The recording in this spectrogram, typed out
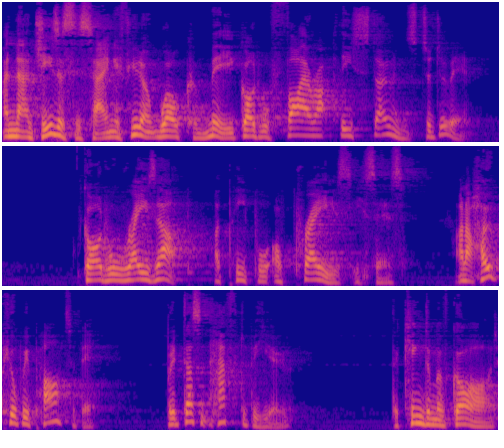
And now Jesus is saying, If you don't welcome me, God will fire up these stones to do it. God will raise up a people of praise, he says. And I hope you'll be part of it. But it doesn't have to be you. The kingdom of God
